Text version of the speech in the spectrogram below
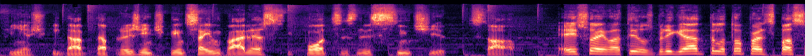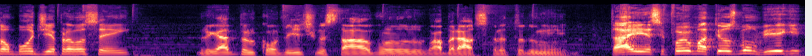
Enfim, acho que dá, dá para a gente pensar em várias hipóteses nesse sentido, Gustavo. É isso aí, Matheus. Obrigado pela tua participação. Bom dia para você, hein? Obrigado pelo convite, Gustavo. Um abraço para todo mundo. Tá, esse foi o Matheus Bombig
